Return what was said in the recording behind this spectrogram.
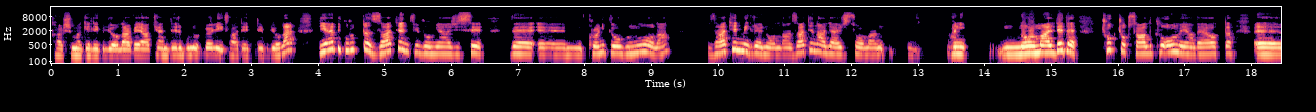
karşıma gelebiliyorlar veya kendileri bunu böyle ifade edebiliyorlar. Diğer bir grupta zaten fibromiyajisi ve e, kronik yorgunluğu olan zaten migreni olan, zaten alerjisi olan hani normalde de çok çok sağlıklı olmayan veyahut da e,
